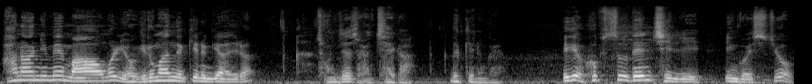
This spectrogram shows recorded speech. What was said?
하나님의 마음을 여기로만 느끼는 게 아니라 존재 전체가 느끼는 거예요. 이게 흡수된 진리인 것이죠.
